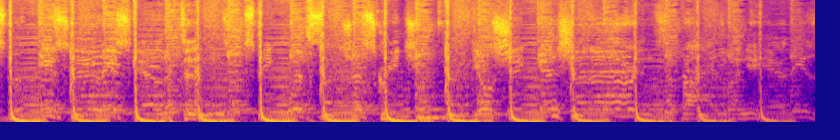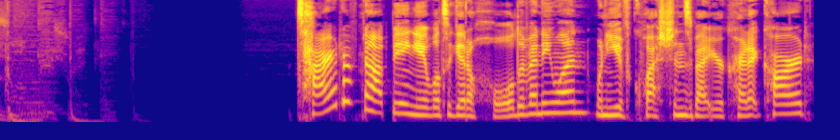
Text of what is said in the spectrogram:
Spooky, scary skeletons speak with such a screech. You'll shake and shudder in surprise when you hear these zombies shriek. Tired of not being able to get a hold of anyone when you have questions about your credit card?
